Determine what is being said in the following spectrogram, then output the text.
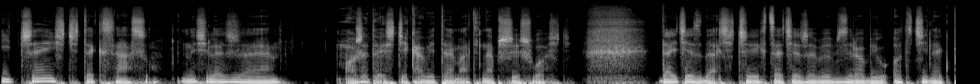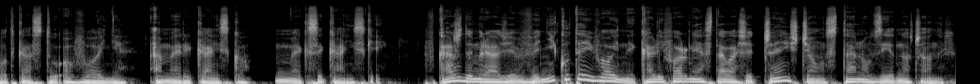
i część Teksasu. Myślę, że może to jest ciekawy temat na przyszłość. Dajcie zdać, czy chcecie, żebym zrobił odcinek podcastu o wojnie amerykańsko-meksykańskiej. W każdym razie w wyniku tej wojny Kalifornia stała się częścią Stanów Zjednoczonych.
